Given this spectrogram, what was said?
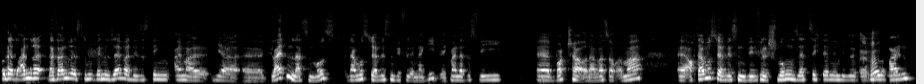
Und das andere, das andere ist, du, wenn du selber dieses Ding einmal hier äh, gleiten lassen musst, da musst du ja wissen, wie viel Energie. Ich meine, das ist wie äh, Boccia oder was auch immer. Äh, auch da musst du ja wissen, wie viel Schwung setze ich denn in diese Kugel mhm.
